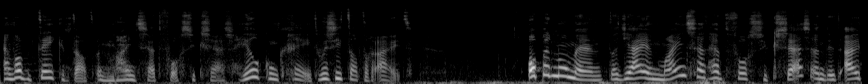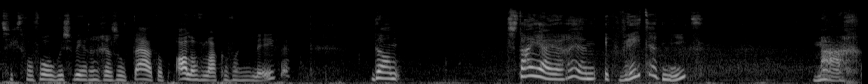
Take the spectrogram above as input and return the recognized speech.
En wat betekent dat, een mindset voor succes? Heel concreet, hoe ziet dat eruit? Op het moment dat jij een mindset hebt voor succes en dit uitzicht vervolgens weer een resultaat op alle vlakken van je leven, dan sta jij erin, ik weet het niet, maar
